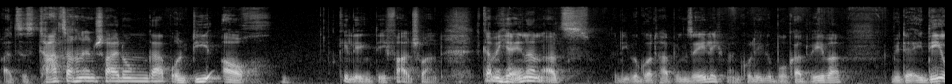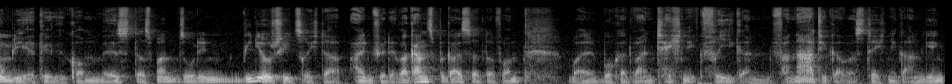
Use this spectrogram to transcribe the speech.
als es Tatsachenentscheidungen gab und die auch gelegentlich falsch waren. Ich kann mich erinnern, als, der liebe Gott hab ihn selig, mein Kollege Burkhard Weber, mit der Idee um die Ecke gekommen ist, dass man so den Videoschiedsrichter einführt. Er war ganz begeistert davon, weil Burkhard war ein Technikfreak, ein Fanatiker, was Technik anging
